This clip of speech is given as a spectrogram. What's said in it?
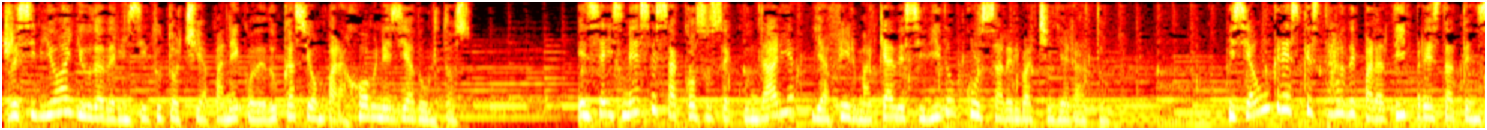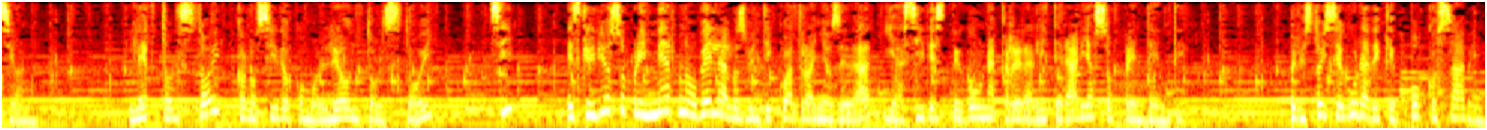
recibió ayuda del Instituto Chiapaneco de Educación para Jóvenes y Adultos. En seis meses sacó su secundaria y afirma que ha decidido cursar el bachillerato. Y si aún crees que es tarde para ti, presta atención. Lev Tolstoy, conocido como León Tolstoy, sí, escribió su primer novela a los 24 años de edad y así despegó una carrera literaria sorprendente. Pero estoy segura de que pocos saben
